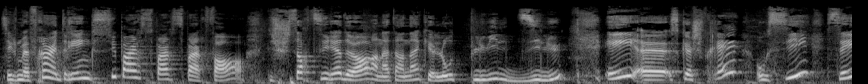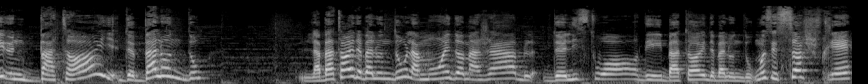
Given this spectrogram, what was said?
c'est que je me ferais un drink super, super, super fort. Puis je sortirais dehors en attendant que l'eau de pluie le dilue. Et euh, ce que je ferais aussi, c'est une bataille de ballons d'eau. La bataille de ballons d'eau la moins dommageable de l'histoire des batailles de ballons d'eau. Moi, c'est ça que je ferais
